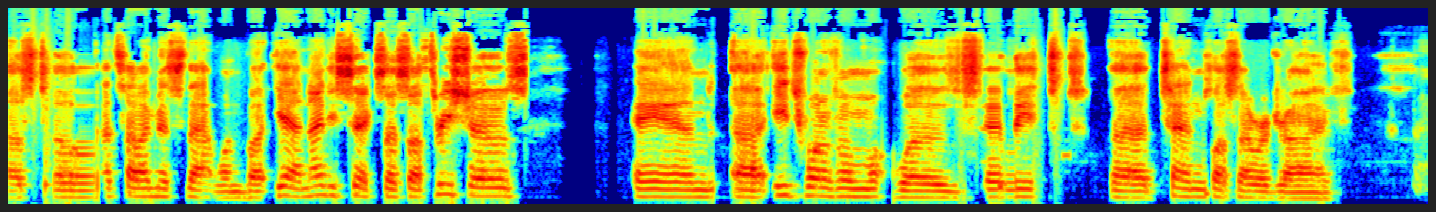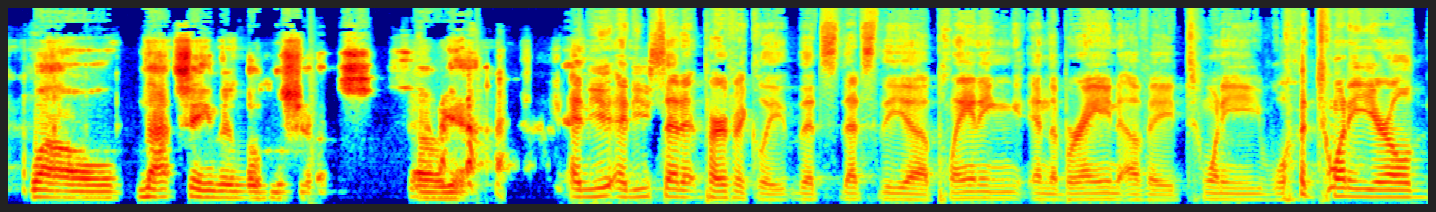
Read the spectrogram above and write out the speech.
uh, so that's how I missed that one. But yeah, '96. I saw three shows and uh, each one of them was at least uh, 10 plus hour drive while not seeing the local shows so yeah and you and you said it perfectly that's that's the uh, planning and the brain of a 20 20 year old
